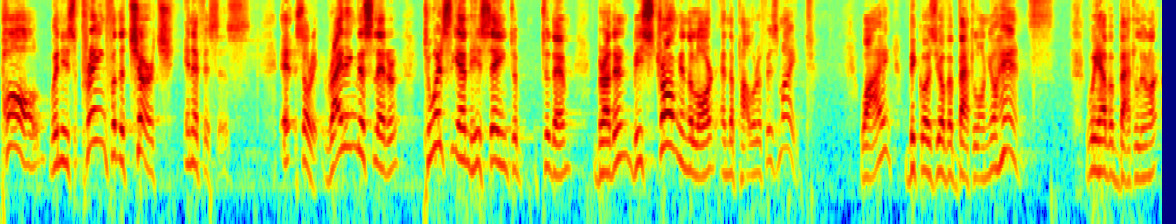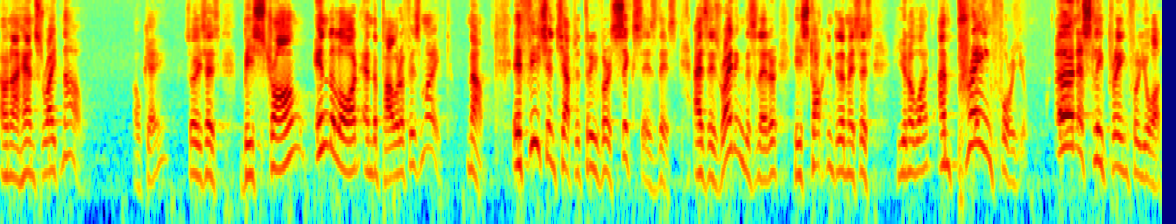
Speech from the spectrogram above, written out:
Paul, when he's praying for the church in Ephesus, uh, sorry, writing this letter, towards the end, he's saying to, to them, Brethren, be strong in the Lord and the power of his might. Why? Because you have a battle on your hands. We have a battle on our hands right now. Okay? So he says, Be strong in the Lord and the power of his might. Now, Ephesians chapter 3, verse 6 says this. As he's writing this letter, he's talking to them and says, You know what? I'm praying for you, earnestly praying for you all.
